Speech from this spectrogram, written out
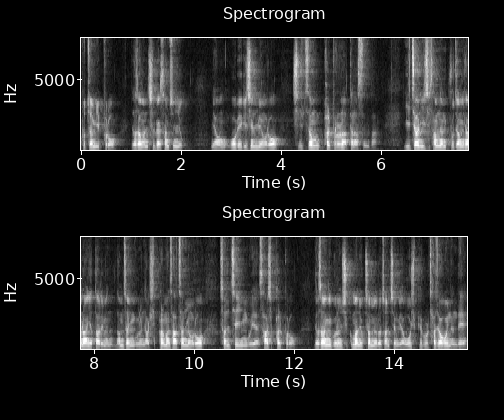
29.2%, 여성은 736명 521명으로 10.8% 나타났습니다. 2023년 구정 현황에 따르면 남성 인구는 약 18만 4천 명으로 전체 인구의 48%, 여성 인구는 19만 6천 명으로 전체 인구의 50%를 차지하고 있는데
